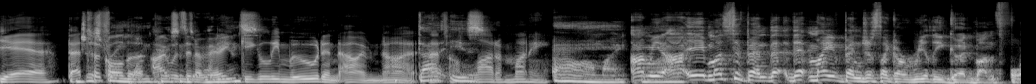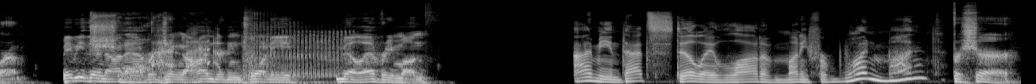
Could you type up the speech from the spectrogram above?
Yeah, that Just took all the. I was in a very giggly mood, and now I'm not. That That's is- a lot of money. Oh my god. I mean, I, it must have been that that might have been just like a really good month for them. Maybe they're not Sure. averaging 120 mil every month. I mean, that's still a lot of money for one month. For sure.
